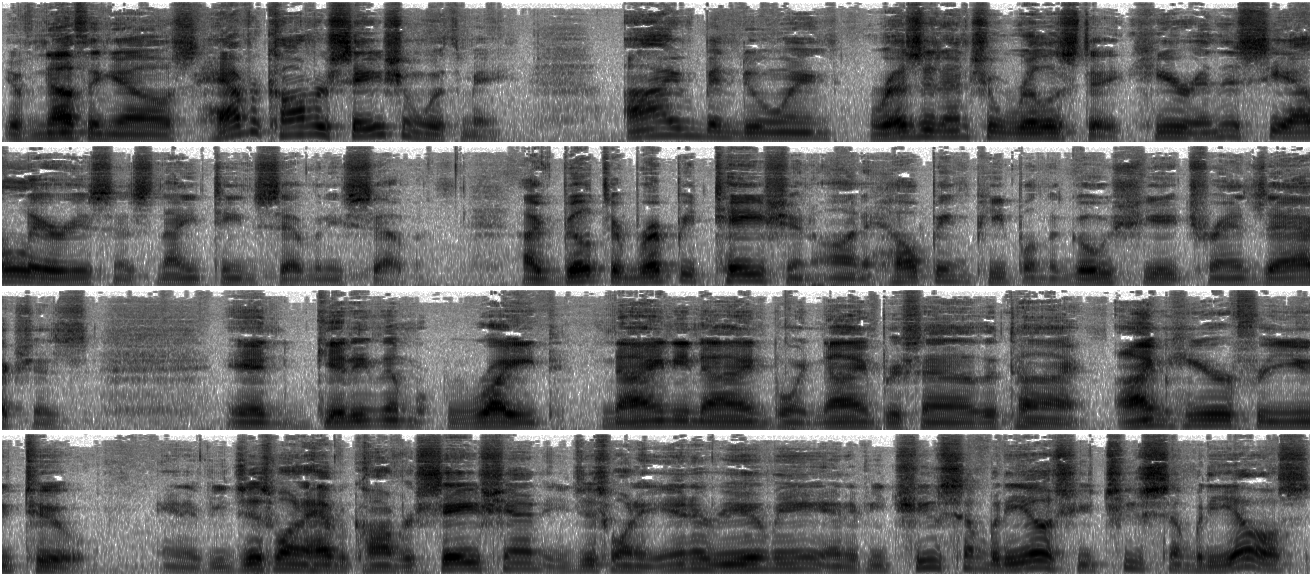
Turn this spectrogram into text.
if nothing else, have a conversation with me. I've been doing residential real estate here in the Seattle area since 1977. I've built a reputation on helping people negotiate transactions and getting them right 99.9% of the time. I'm here for you too. And if you just want to have a conversation, you just want to interview me, and if you choose somebody else, you choose somebody else.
